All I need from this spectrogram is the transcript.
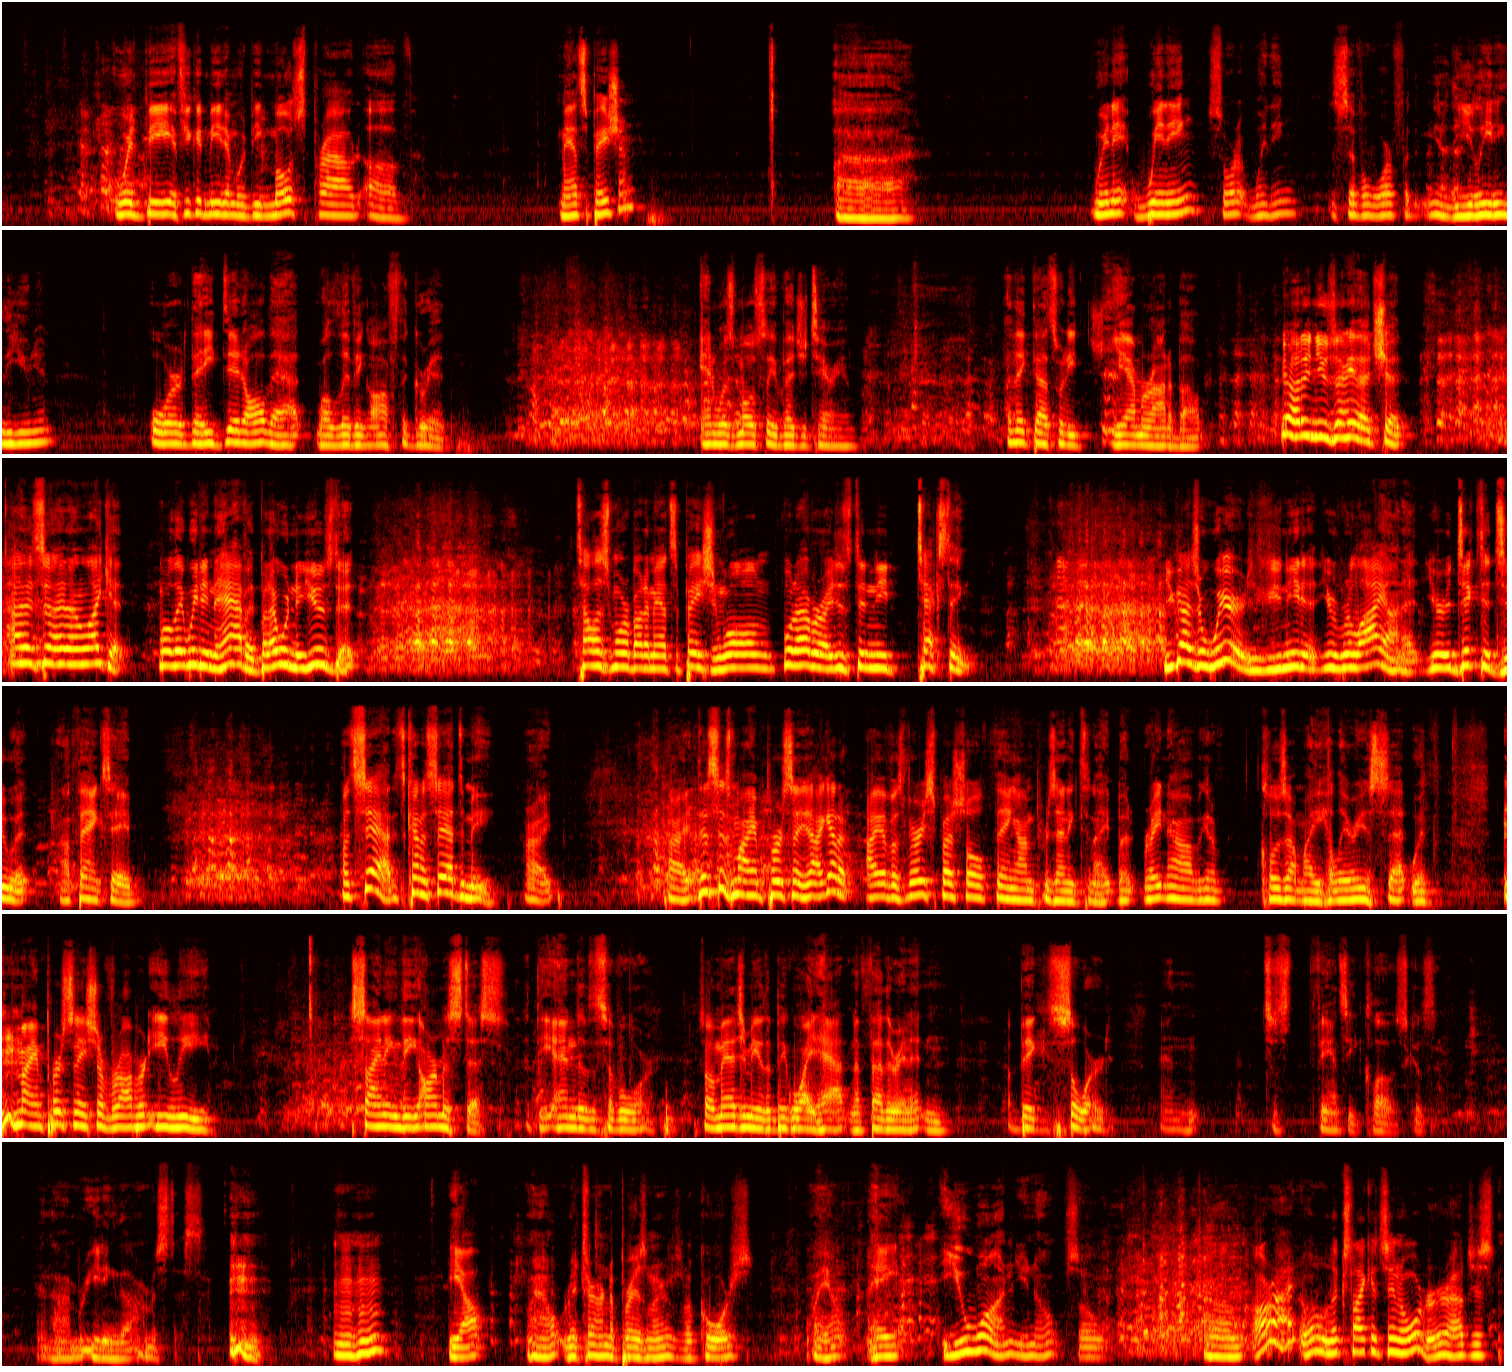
would be, if you could meet him, would be most proud of emancipation, uh, winning, winning, sort of winning the Civil War for the, you know, the leading the Union, or that he did all that while living off the grid and was mostly a vegetarian? I think that's what he yammer on about. Yeah, I didn't use any of that shit. I said I don't like it. Well, they, we didn't have it, but I wouldn't have used it. Tell us more about emancipation. Well, whatever. I just didn't need texting. You guys are weird. You- need it. You rely on it. You're addicted to it. Oh, thanks, Abe. It's sad. It's kind of sad to me. All right. All right. This is my impersonation. I got. I have a very special thing I'm presenting tonight. But right now, I'm gonna close out my hilarious set with my impersonation of Robert E. Lee signing the armistice at the end of the Civil War. So imagine me with a big white hat and a feather in it and a big sword and just fancy clothes because and I'm reading the armistice. mm-hmm. Yeah. Well, return the prisoners, of course. Well, hey, you won, you know, so um, all right. Well, it looks like it's in order. I'll just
